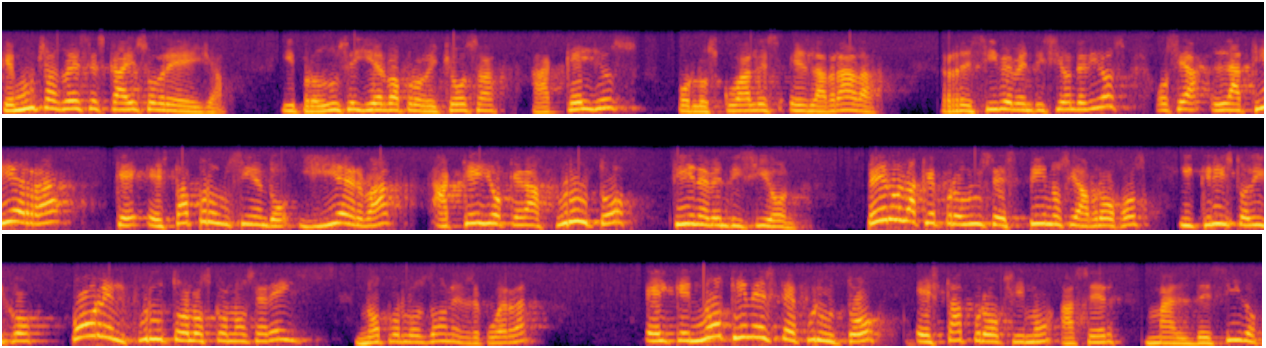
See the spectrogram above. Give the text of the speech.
que muchas veces cae sobre ella y produce hierba provechosa a aquellos por los cuales es labrada, recibe bendición de Dios. O sea, la tierra que está produciendo hierba, aquello que da fruto, tiene bendición. Pero la que produce espinos y abrojos, y Cristo dijo, por el fruto los conoceréis, no por los dones, ¿recuerdan? El que no tiene este fruto está próximo a ser maldecido,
